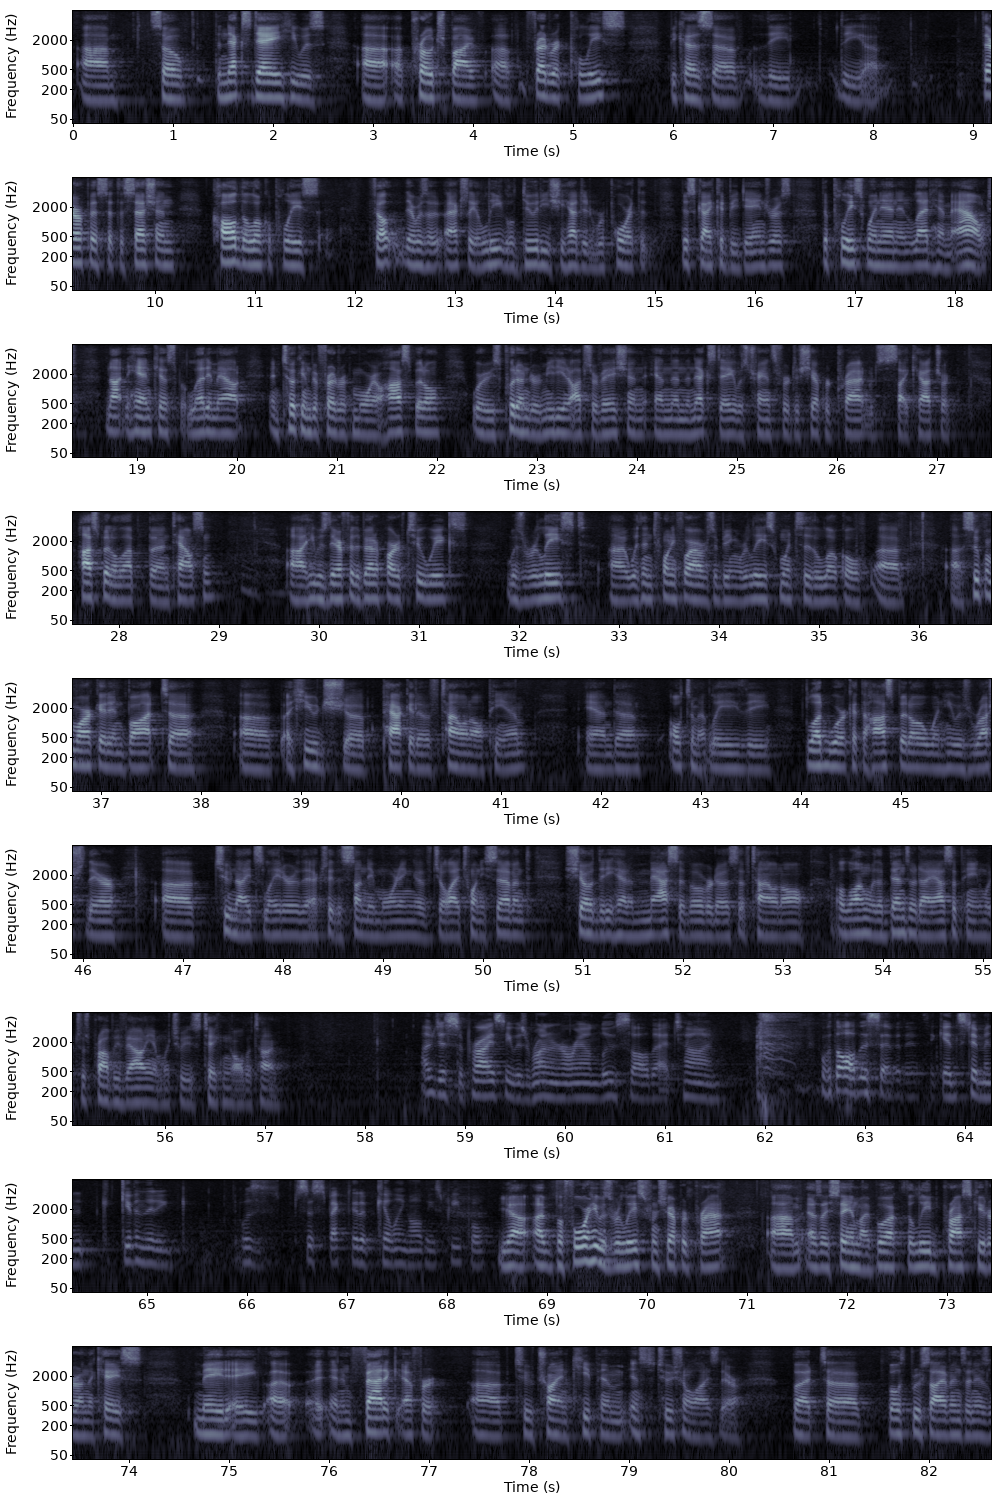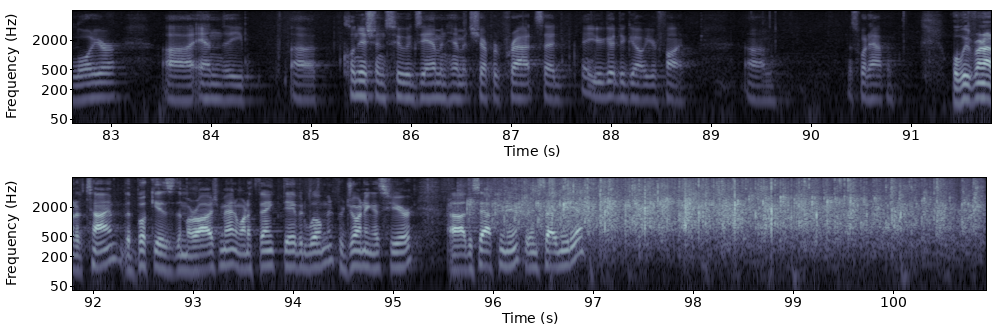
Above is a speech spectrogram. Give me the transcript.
Um, so the next day, he was uh, approached by uh, Frederick police because uh, the, the uh, therapist at the session called the local police, felt there was a, actually a legal duty she had to report that this guy could be dangerous. The police went in and led him out, not in handcuffs, but led him out and took him to Frederick Memorial Hospital, where he was put under immediate observation, and then the next day was transferred to Sheppard Pratt, which is a psychiatric hospital up in Towson. Uh, he was there for the better part of two weeks, was released. Uh, within 24 hours of being released, went to the local uh, uh, supermarket and bought uh, uh, a huge packet of Tylenol PM. And ultimately, the blood work at the hospital, when he was rushed there two nights later, the, actually the Sunday morning of July 27th, showed that he had a massive overdose of Tylenol, along with a benzodiazepine, which was probably Valium, which he was taking all the time. I'm just surprised he was running around loose all that time with all this evidence against him and given that he was suspected of killing all these people. Yeah, uh, before he was released from Sheppard Pratt, um, as I say in my book, the lead prosecutor on the case made a, uh, an emphatic effort uh, to try and keep him institutionalized there. But uh, both Bruce Ivins and his lawyer uh, and the uh, clinicians who examined him at Sheppard Pratt said, hey, you're good to go, you're fine. Um, That's what happened. Well, we've run out of time. The book is The Mirage Man. I want to thank David Willman for joining us here uh, this afternoon for Inside Media.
